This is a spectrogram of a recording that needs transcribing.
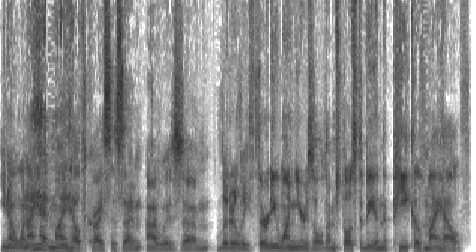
you know, when I had my health crisis, I'm, I was um, literally 31 years old. I'm supposed to be in the peak of my health,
